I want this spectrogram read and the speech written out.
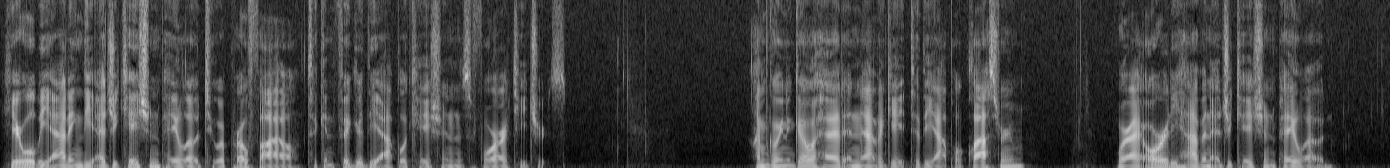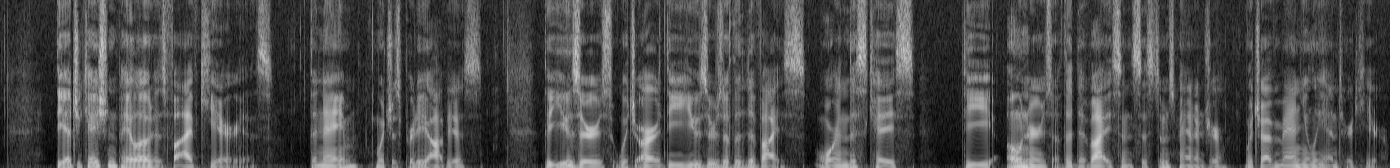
Here we'll be adding the education payload to a profile to configure the applications for our teachers. I'm going to go ahead and navigate to the Apple Classroom, where I already have an education payload. The education payload has five key areas the name, which is pretty obvious, the users, which are the users of the device, or in this case, the owners of the device in Systems Manager, which I've manually entered here.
